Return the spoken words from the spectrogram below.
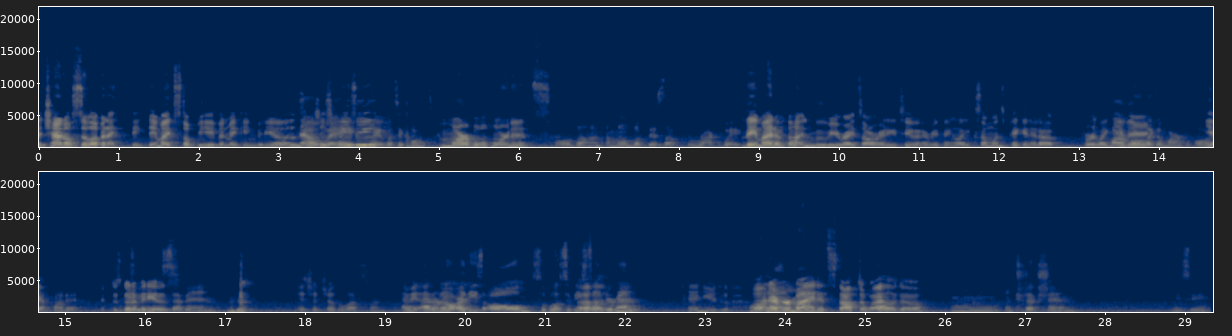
The channel's still up and I think they might still be even making videos, No which is way. crazy. Wait, what's it called? Marble Hornets. Hold on. I'm gonna look this up right quick. They might have gotten movie rights already too, and everything. Like someone's picking it up for like marble, either. like a marble. Oh, Yeah. I found it. just go to videos. Seven. It should show the last one. I mean, I don't know. Oh. are these all supposed to be Oh. Slenderman? Ten years ago. Hold oh, never mind. It stopped a while ago. Mm, introduction. Let me see.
